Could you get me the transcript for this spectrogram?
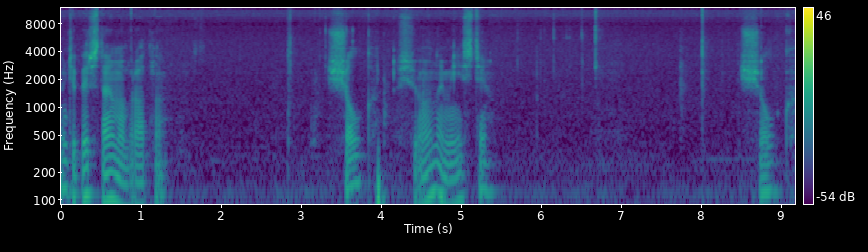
Ну, теперь ставим обратно. Щелк. Все на месте. Щелк.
